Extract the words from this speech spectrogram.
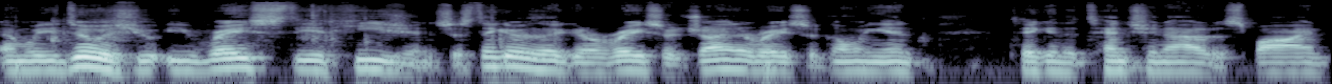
And what you do is you erase the adhesions. Just think of it like an eraser, a giant eraser going in, taking the tension out of the spine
